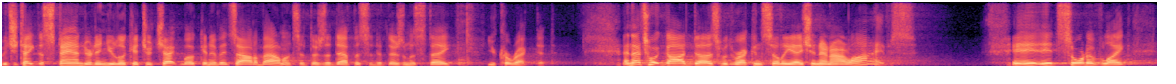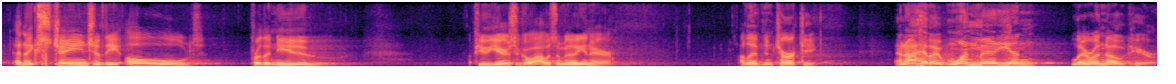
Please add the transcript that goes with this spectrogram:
but you take the standard and you look at your checkbook, and if it's out of balance, if there's a deficit, if there's a mistake, you correct it. And that's what God does with reconciliation in our lives. It's sort of like an exchange of the old for the new. A few years ago, I was a millionaire. I lived in Turkey, and I have a 1 million lira note here.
